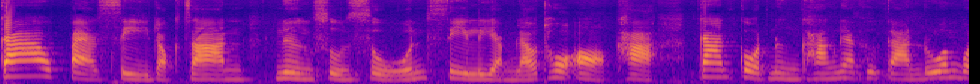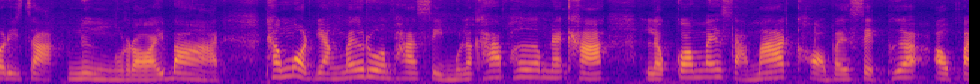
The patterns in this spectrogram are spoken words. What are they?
984 ดอกจาน100 สี่เหลี่ยมแล้วโทรออกค่ะ การกดหนึ่งครั้งเนี่ยคือการร่วมบริจาค 100 บาท ทั้งหมดยังไม่รวมภาษีมูลค่าเพิ่มนะคะ แล้วก็ไม่สามารถขอใบเสร็จเพื่อเอาไป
